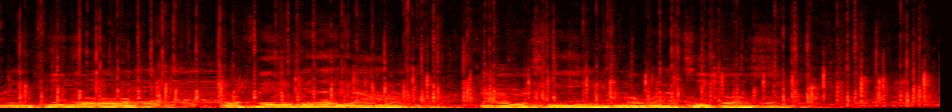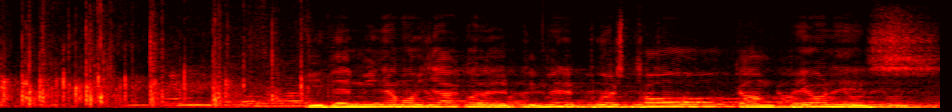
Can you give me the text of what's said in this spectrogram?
merecido trofeo y medalla. Claro que sí, enhorabuena chicos. Y terminamos ya con el primer puesto, campeones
